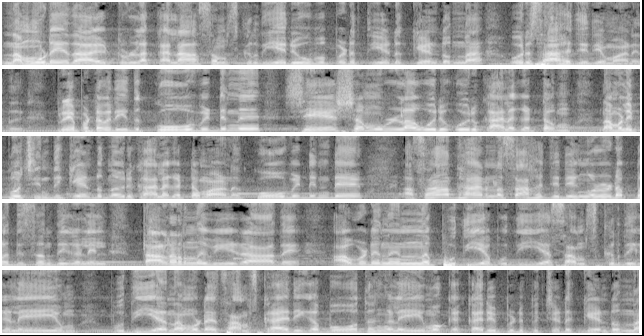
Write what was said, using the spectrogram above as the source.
നമ്മുടേതായിട്ടുള്ള കലാ സംസ്കൃതിയെ രൂപപ്പെടുത്തിയെടുക്കേണ്ടുന്ന ഒരു സാഹചര്യമാണിത്. പ്രിയപ്പെട്ടവർ ഇത് കോവിഡിന് ശേഷമുള്ള ഒരു ഒരു കാലഘട്ടം നമ്മളിപ്പോൾ ചിന്തിക്കേണ്ടുന്ന ഒരു കാലഘട്ടമാണ്. കോവിഡിന്റെ അസാധാരണ സാഹചര്യങ്ങളുടെ പ്രതിസന്ധികളിൽ തളർന്നു വീഴാതെ അവിടെ നിന്ന് പുതിയ പുതിയ സംസ്കൃതികളെയും പുതിയ നമ്മുടെ സാംസ്കാരിക ബോധങ്ങളെയും ഒക്കെ കരുപ്പിടിപ്പിച്ചെടുക്കേണ്ടുന്ന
